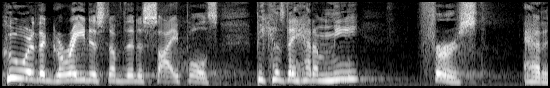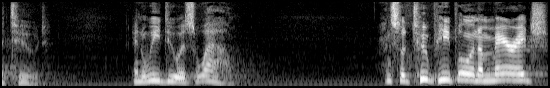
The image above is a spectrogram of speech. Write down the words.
Who are the greatest of the disciples? Because they had a me first attitude. And we do as well. And so, two people in a marriage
